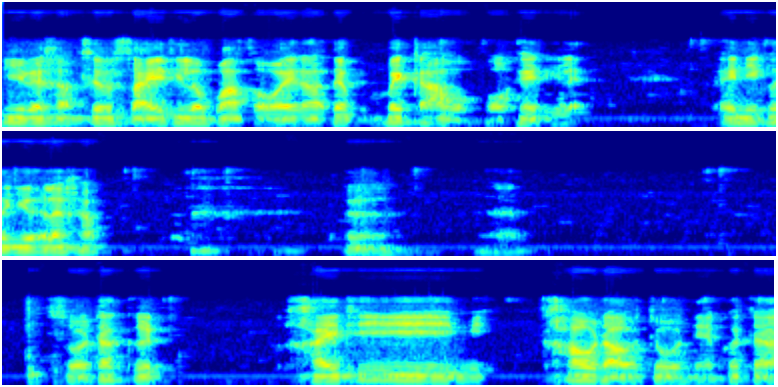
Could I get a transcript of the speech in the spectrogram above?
นี่เลยครับเซลไซต์ที่เรามาเอาไว้แล้วแต่ผมไม่กาวผมขอแค่นี้แหละไอ้นี้ก็เยอะแล้วครับ เออนะฮะส่วนถ้าเกิดใครที่มีเข้าดาวโจนเนี่ยก็จะ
